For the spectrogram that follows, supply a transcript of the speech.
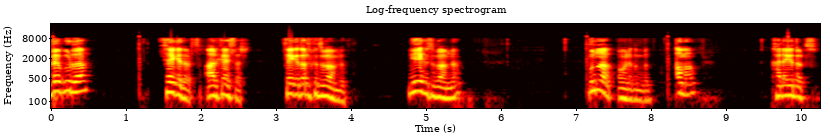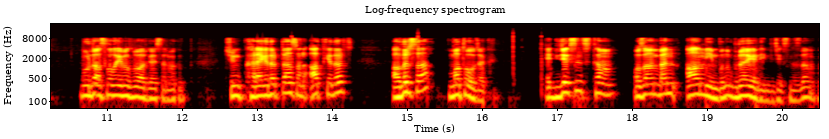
Ve burada FG4. Arkadaşlar. FG4 kötü bir hamle. Niye kötü bir hamle? Bunu oynadım ben. Ama kale G4. Burada asıl olayımız bu arkadaşlar bakın. Çünkü kale G4'ten sonra at G4 alırsa mat olacak. E diyeceksiniz tamam. O zaman ben almayayım bunu buraya geleyim diyeceksiniz değil mi?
